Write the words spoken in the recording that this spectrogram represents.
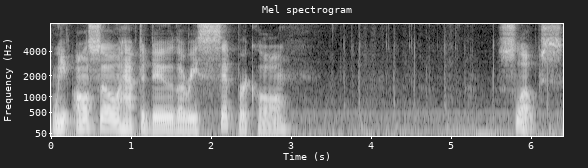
We also have to do the reciprocal slopes.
